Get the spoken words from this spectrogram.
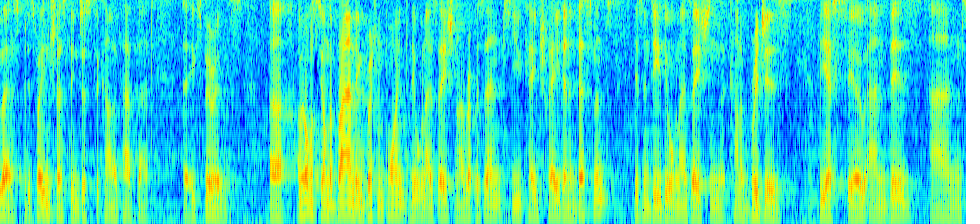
US, but it's very interesting just to kind of have that uh, experience. Uh, I mean, obviously, on the branding Britain point, the organization I represent, UK Trade and Investment, is indeed the organization that kind of bridges the FCO and BIS and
